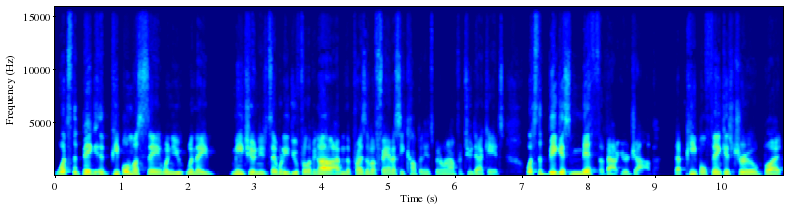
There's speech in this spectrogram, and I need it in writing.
What's the big people must say when you when they meet you and you say, What do you do for a living? Oh, I'm the president of a fantasy company. It's been around for two decades. What's the biggest myth about your job that people think is true, but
